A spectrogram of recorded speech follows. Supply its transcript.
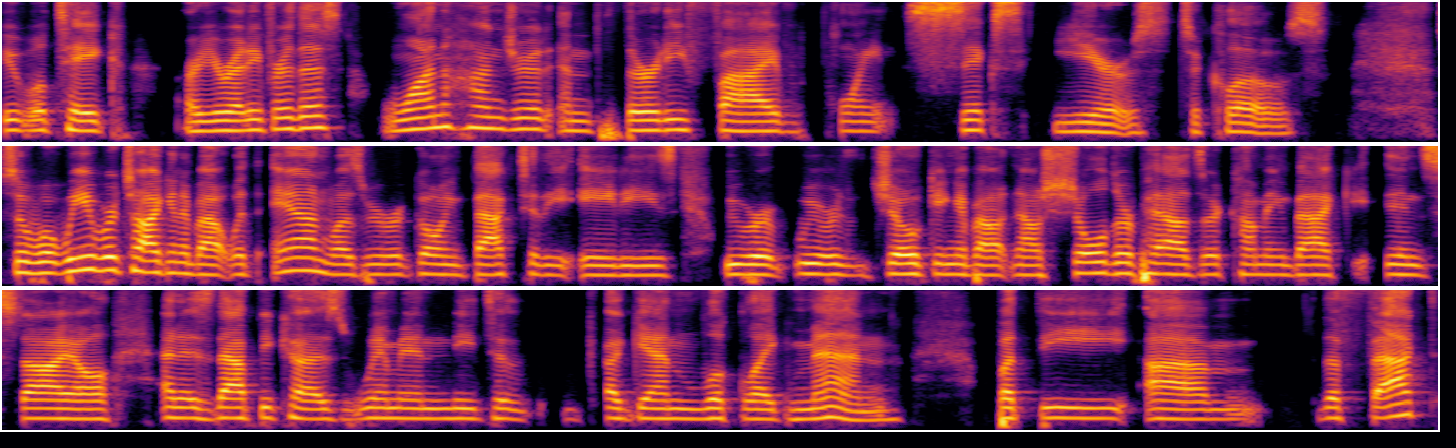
it will take are you ready for this? 135.6 years to close. So what we were talking about with Ann was we were going back to the 80s. We were we were joking about now shoulder pads are coming back in style and is that because women need to again look like men? But the um the fact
